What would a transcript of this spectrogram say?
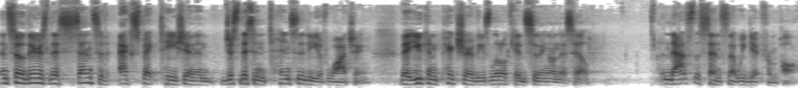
And so there's this sense of expectation and just this intensity of watching that you can picture of these little kids sitting on this hill. And that's the sense that we get from Paul.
